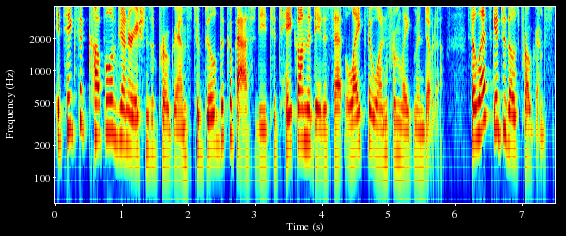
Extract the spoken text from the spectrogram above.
it takes a couple of generations of programs to build the capacity to take on the dataset like the one from Lake Mendota. So let's get to those programs.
